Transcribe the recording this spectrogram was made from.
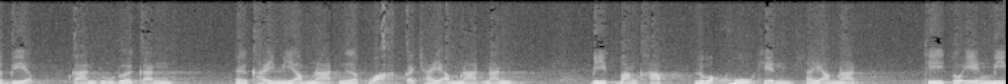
ระเบียบ การอยู่ด้วยกัน ใครมีอำนาจเหนือกว่า ก็ใช้อำนาจนั้น บีบบังคับหรือว่าขู่เข็นใช้อำนาจที่ตัวเองมี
